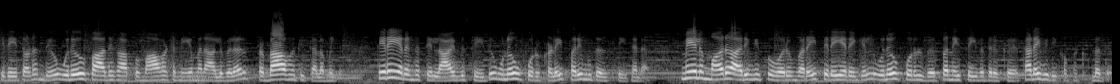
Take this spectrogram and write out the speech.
இதைத் தொடர்ந்து உணவு பாதுகாப்பு மாவட்ட நியமன அலுவலர் பிரபாவதி தலைமையில் திரையரங்கத்தில் ஆய்வு செய்து உணவுப் பொருட்களை பறிமுதல் செய்தனர். மேலும் மறு அறிவிப்பு வரும் வரை திரையரங்கில் உணவுப் பொருள் விற்பனை செய்வதற்கு தடை விதிக்கப்பட்டுள்ளது.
